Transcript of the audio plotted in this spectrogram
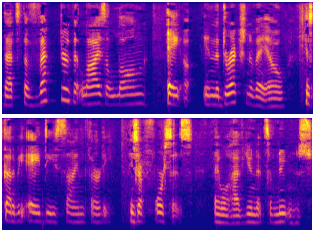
that's the vector that lies along AO, in the direction of AO, has got to be AD sine 30. These are forces. They will have units of newtons.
